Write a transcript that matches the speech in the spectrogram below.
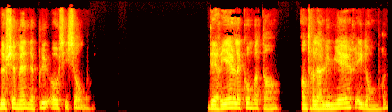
le chemin n'est plus aussi sombre. Derrière les combattants, entre la lumière et l'ombre,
